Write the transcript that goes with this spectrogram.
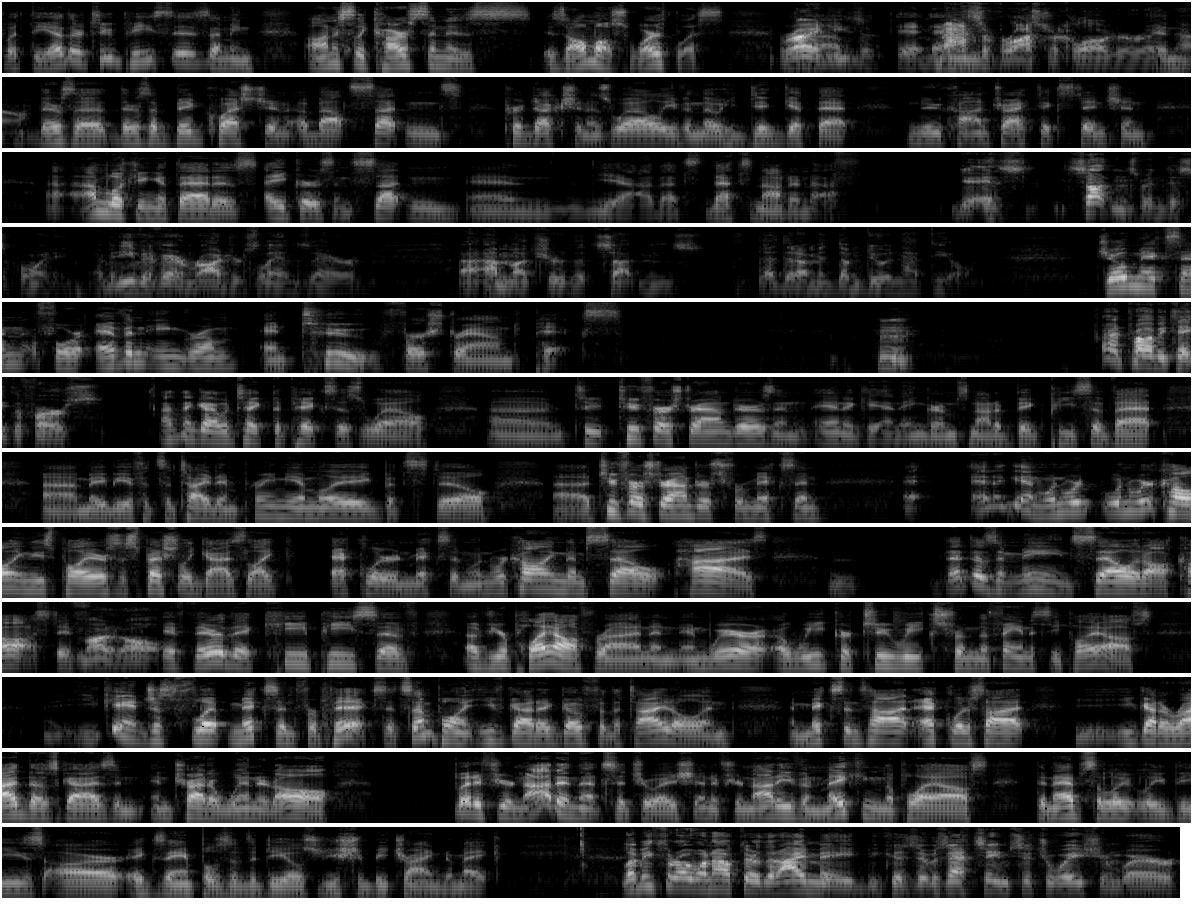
But the other two pieces, I mean, honestly, Carson is is almost worthless. Right, uh, he's a and, massive roster clogger right now. There's a there's a big question about Sutton's production as well, even though he did get that new contract extension. I'm looking at that as Akers and Sutton, and yeah, that's that's not enough. Yeah, it's Sutton's been disappointing. I mean, even if Aaron Rodgers lands there, uh, I'm not sure that Sutton's that I'm, I'm doing that deal. Joe Mixon for Evan Engram and two first round picks. Hmm. I'd probably take the first. I think I would take the picks as well. Um, two two first rounders, and and again, Engram's not a big piece of that. Uh, maybe if it's a tight end premium league, but still, uh, two first rounders for Mixon and again, when we're when we're calling these players, especially guys like Ekeler and Mixon, when we're calling them sell highs, that doesn't mean sell at all cost. If not at all, if they're the key piece of of your playoff run, and and we're a week or two weeks from the fantasy playoffs, you can't just flip Mixon for picks. At some point, you've got to go for the title, and and Mixon's hot, Ekeler's hot. You've got to ride those guys and and try to win it all. But if you're not in that situation, if you're not even making the playoffs, then absolutely these are examples of the deals you should be trying to make. Let me throw one out there that I made because it was that same situation where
